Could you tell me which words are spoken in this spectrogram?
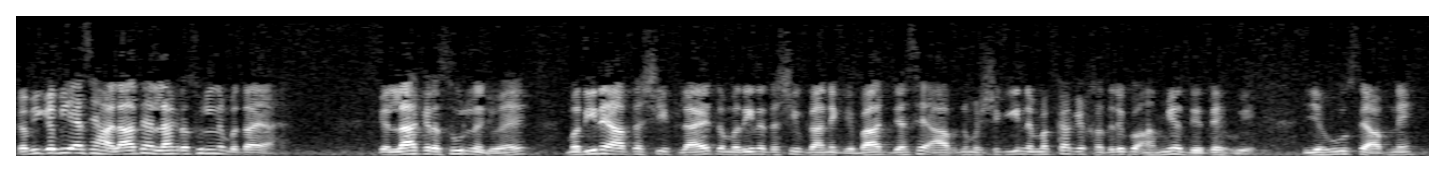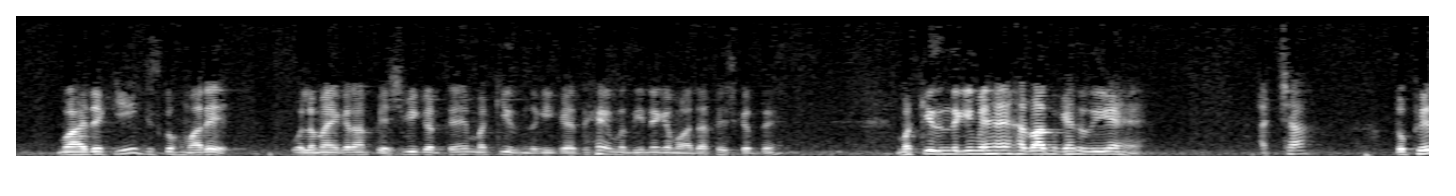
کبھی کبھی ایسے حالات ہیں، اللہ کے رسول نے بتایا ہے کہ اللہ کے رسول نے جو ہے مدینہ آپ تشریف لائے تو مدینہ تشریف لانے کے بعد جیسے آپ نے مشکین مکہ کے خطرے کو اہمیت دیتے ہوئے یہود سے آپ نے معاہدے کیے، جس کو ہمارے علماء کرام پیش بھی کرتے ہیں، مکی زندگی کہتے ہیں مدینے کا معاہدہ پیش کرتے ہیں۔ مکی زندگی میں ہے، ہر بات میں کہتے تو یہ ہیں۔ اچھا تو پھر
